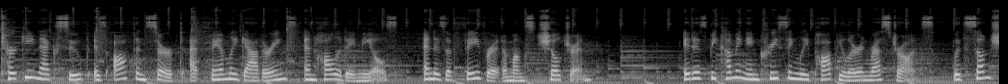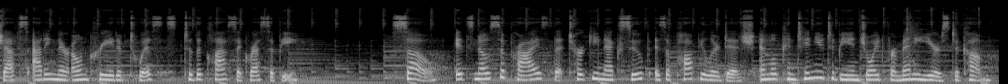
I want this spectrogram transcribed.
Turkey neck soup is often served at family gatherings and holiday meals, and is a favorite amongst children. It is becoming increasingly popular in restaurants, with some chefs adding their own creative twists to the classic recipe. So, it's no surprise that turkey neck soup is a popular dish and will continue to be enjoyed for many years to come.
